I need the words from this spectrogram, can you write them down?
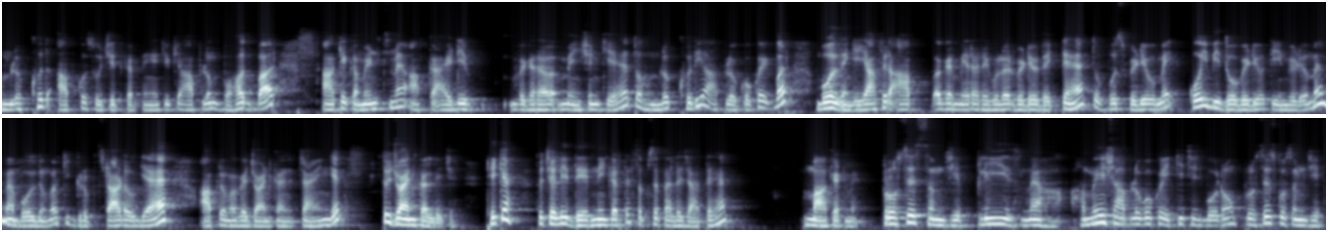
हम लोग खुद आपको सूचित कर देंगे, क्योंकि आप लोग बहुत बार आके कमेंट्स में आपका आईडी वगैरह मेंशन किए हैं तो हम लोग खुद ही आप लोगों को एक बार बोल देंगे। या फिर आप अगर मेरा रेगुलर वीडियो देखते हैं तो उस वीडियो में कोई भी दो वीडियो तीन वीडियो में मैं बोल दूँगा कि ग्रुप स्टार्ट हो गया है। आप लोग अगर ज्वाइन करना चाहेंगे तो ज्वाइन कर लीजिए। ठीक है? तो चलिए, देर नहीं करते, सबसे पहले जाते हैं मार्केट में। प्रोसेस समझिए प्लीज़ मैं हमेशा आप लोगों को एक ही चीज़ बोल रहा हूँ प्रोसेस को समझिए।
